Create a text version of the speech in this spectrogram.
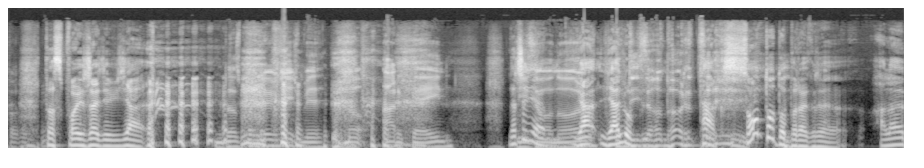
Powiedz mi. to spojrzenie widziałem. No spowiedzieliśmy, no Arkane, Znaczy nie, ja, ja lubię. Dishonored. Tak, są to dobre gry, ale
